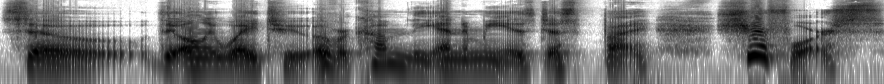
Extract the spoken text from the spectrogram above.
So the only way to overcome the enemy is just by sheer force.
